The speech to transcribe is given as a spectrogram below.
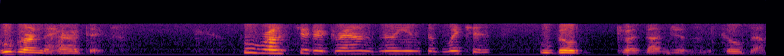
Who burned the heretics? Who roasted or drowned millions of witches? Who built dungeons and filled them?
